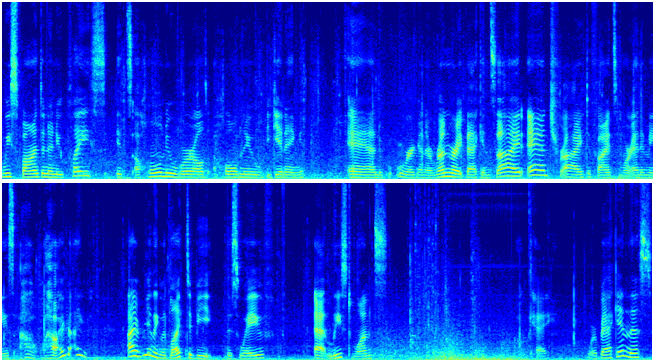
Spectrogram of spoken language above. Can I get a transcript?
we spawned in a new place. It's a whole new world, a whole new beginning. And we're gonna run right back inside and try to find some more enemies. Oh wow, I, I, I really would like to beat this wave at least once. Okay, we're back in this.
